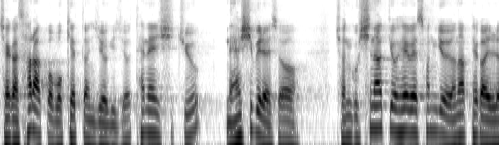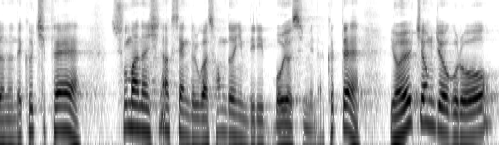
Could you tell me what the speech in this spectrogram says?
제가 살았고 목했던 지역이죠. 테네시주 내시빌에서 전국 신학교 해외 선교 연합회가 열렸는데 그 집회에 수많은 신학생들과 성도님들이 모였습니다. 그때 열정적으로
